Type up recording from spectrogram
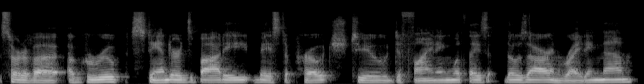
sort of a, a group standards body based approach to defining what those, those are and writing them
